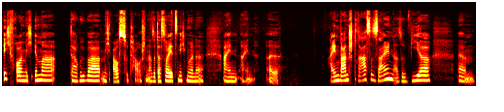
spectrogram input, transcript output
ich freue mich immer, darüber, mich auszutauschen. Also das soll jetzt nicht nur eine ein, ein äh, Einbahnstraße sein. Also wir ähm,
